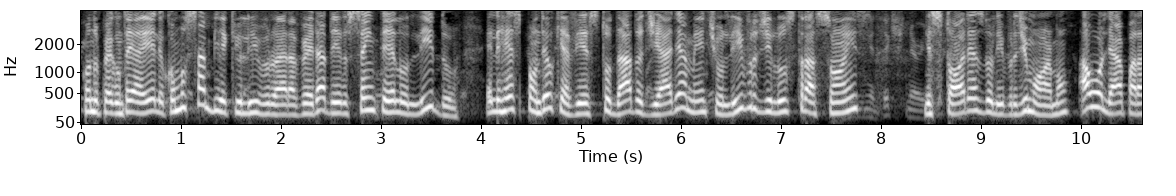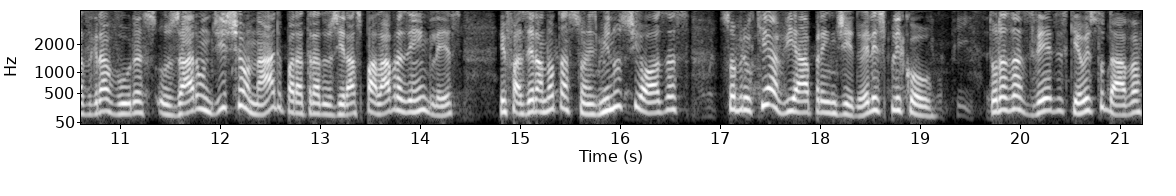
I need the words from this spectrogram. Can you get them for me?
Quando perguntei a ele como sabia que o livro era verdadeiro sem tê-lo lido, ele respondeu que havia estudado diariamente o livro de ilustrações, histórias do livro de Mormon, ao olhar para as gravuras, usar um dicionário para traduzir as palavras em inglês e fazer anotações minuciosas sobre o que havia aprendido. Ele explicou: Todas as vezes que eu estudava,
